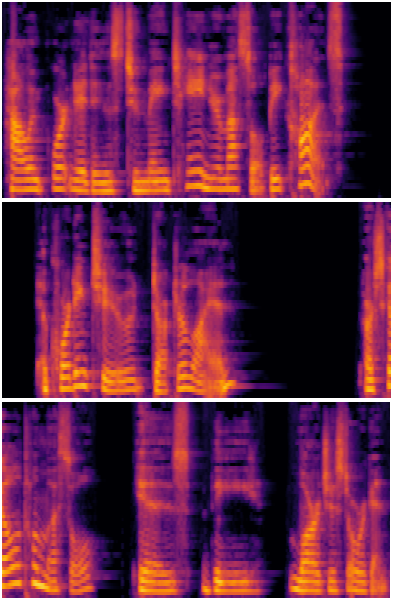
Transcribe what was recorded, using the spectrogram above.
how important it is to maintain your muscle because according to Dr. Lyon, our skeletal muscle is the largest organ,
